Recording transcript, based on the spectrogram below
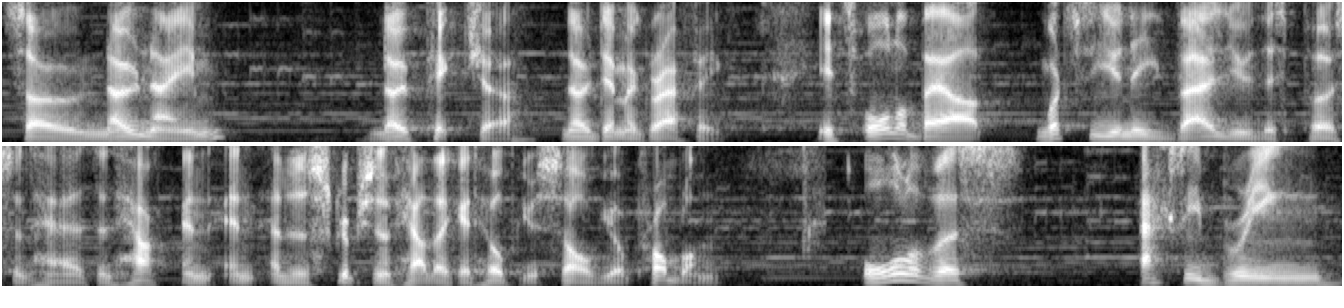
So no name, no picture, no demographic. It's all about what's the unique value this person has and, how, and, and, and a description of how they could help you solve your problem. All of us actually bring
